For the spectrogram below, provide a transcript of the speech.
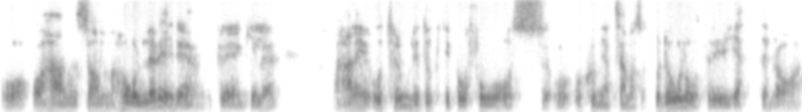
Och, och han som håller i det, för det är en kille, han är otroligt duktig på att få oss att, sjunga tillsammans och då låter det ju jättebra.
